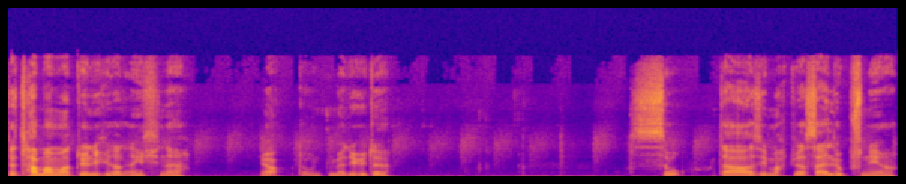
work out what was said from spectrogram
Das haben wir natürlich wieder nicht, ne? Ja, da unten wäre die Hütte. So, da, sie macht wieder Seilhupfen hier.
